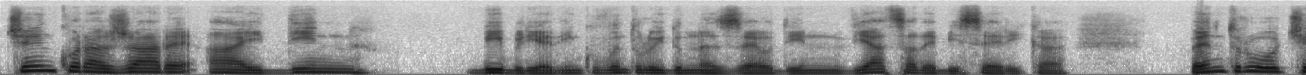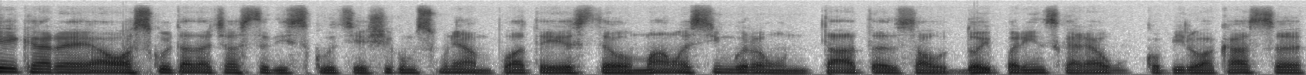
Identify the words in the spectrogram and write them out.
Ce încurajare ai din Biblie, din Cuvântul lui Dumnezeu, din viața de biserică, pentru cei care au ascultat această discuție și, cum spuneam, poate este o mamă singură, un tată sau doi părinți care au copilul acasă,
